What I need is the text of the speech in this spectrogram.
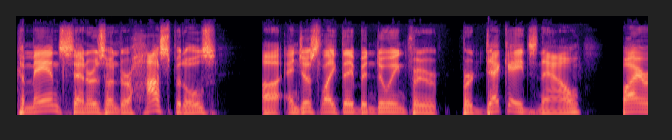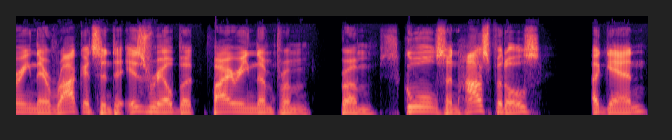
command centers under hospitals. Uh, and just like they've been doing for, for decades now, firing their rockets into Israel, but firing them from, from schools and hospitals again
